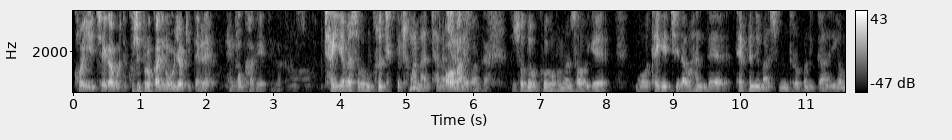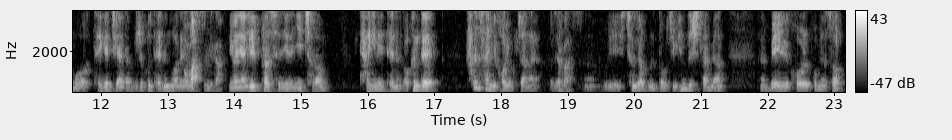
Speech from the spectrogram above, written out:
거의 제가 볼 때 90%까지는 올렸기 때문에 그래요. 행복하게 생각하고 있습니다. 자기개발서 보면 그런 책들 정말 많잖아요. 어. 맞습니다. 저도 그거 보면서 이게 뭐 되겠지라고 하는데 대표님 말씀 들어보니까 이거 뭐 되겠지 아니라 무조건 되는 거네요. 어 맞습니다. 이거 그냥 1 플러스 1은 2처럼 당연히 되는 거. 근데 하는 사람이 거의 없잖아요. 그죠? 네 맞습니다. 어, 우리 시청자분들도 지금 힘드시다면 어, 매일 거울 보면서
